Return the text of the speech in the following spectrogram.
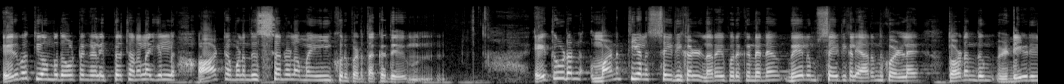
இருபத்தி ஒன்பது ஓட்டங்களை பெற்ற நிலையில் ஆட்டமிழந்து சென்றுள்ளமை குறிப்பிடத்தக்கது. இத்துடன் மனத்தியல் செய்திகள் நிறைவேறுகின்றன மேலும் செய்திகளை அறிந்து கொள்ள தொடர்ந்தும் டிடி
